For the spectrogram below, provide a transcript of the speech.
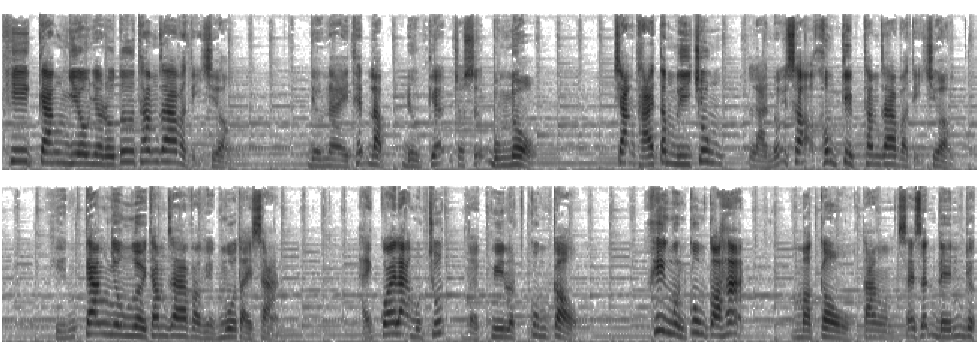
khi càng nhiều nhà đầu tư tham gia vào thị trường. Điều này thiết lập điều kiện cho sự bùng nổ. Trạng thái tâm lý chung là nỗi sợ không kịp tham gia vào thị trường khiến càng nhiều người tham gia vào việc mua tài sản. Hãy quay lại một chút về quy luật cung cầu. Khi nguồn cung có hạn mà cầu tăng sẽ dẫn đến việc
